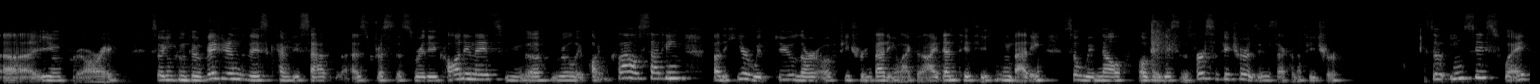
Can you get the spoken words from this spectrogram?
uh, in priori. So in computer vision, this can be set as just the 3D coordinates in the really point cloud setting. But here we do learn a feature embedding, like the identity embedding. So we know, okay, this is the first feature, this is the second feature. So in this way,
